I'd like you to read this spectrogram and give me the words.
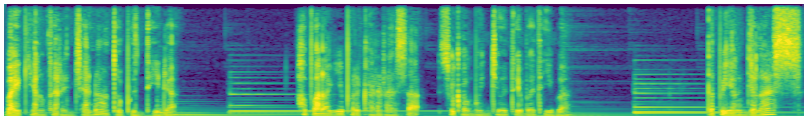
Baik yang terencana ataupun tidak. Apalagi perkara rasa suka muncul tiba-tiba. Tapi yang jelas,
